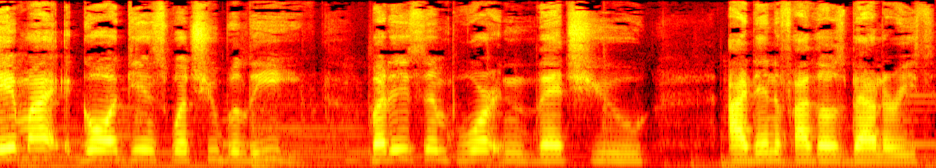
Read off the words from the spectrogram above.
It might go against what you believe. But it's important that you identify those boundaries,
